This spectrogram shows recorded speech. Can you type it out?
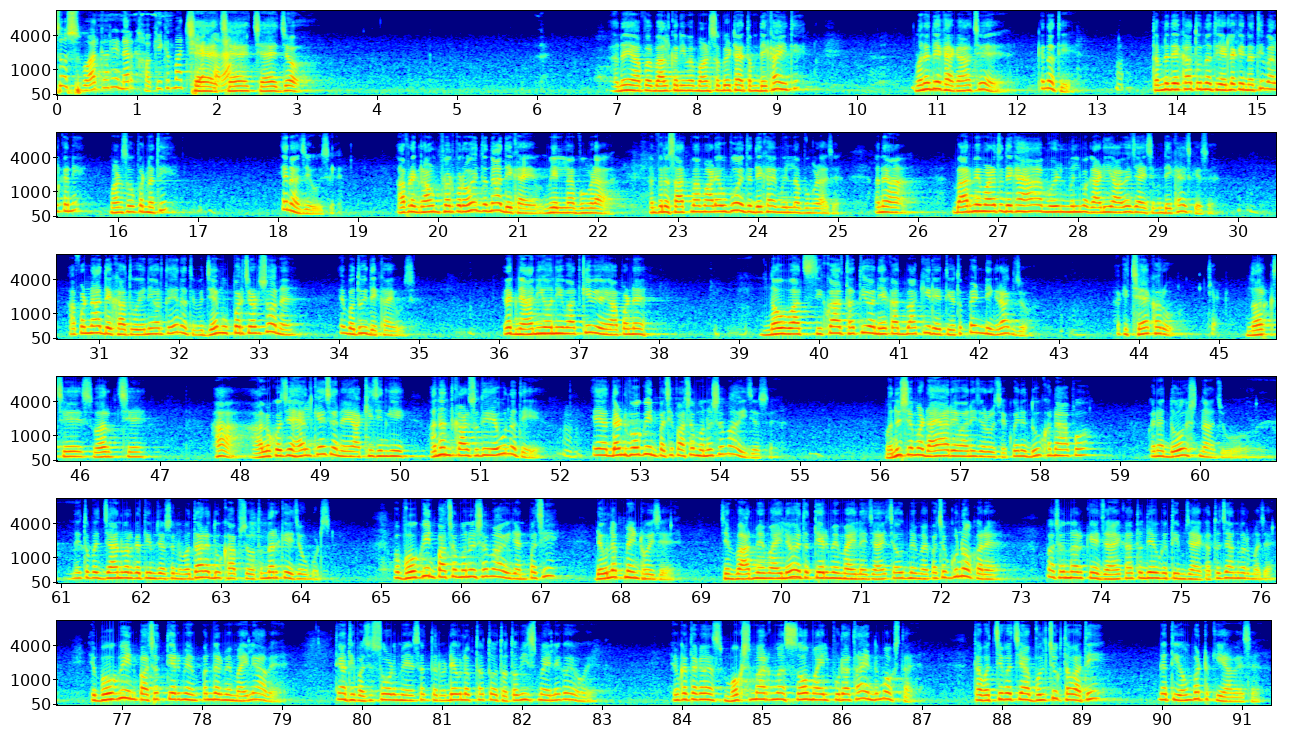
શું સ્વર્ગ અને નર્ક હકીકતમાં છે છે છે જો. અને આ પર બાલ્કનીમાં માણસો બેઠા તમને દેખાય અહીંથી? મને દેખાય કે આ છે કે નથી? તમને દેખાતું નથી એટલે કંઈ નથી બાલ્કની? માણસો ઉપર નથી? એના જેવું છે. આપણે ગ્રાઉન્ડ ફ્લોર પર હોય તો ના દેખાય મિલના ભૂંગળા. અને પેલો સાતમા માળે ઊભો હોય તો દેખાય મિલના ભૂંગળા છે. અને આ બારમે માળે તો દેખાય હા મિલ મિલમાં ગાડી આવે જાય છે મને દેખાય જ કે છે. આપણને ના દેખાતું એની અર્થ એ નથી. જેમ ઉપર ચડશો ને એ બધુંય દેખાય એવું છે. એટલે જ્ઞાનીઓની વાત કેવી હોય? આપણને નવ વાત સ્વીકાર થતી હોય ને એકાદ બાકી રહેતી હોય તો પેન્ડિંગ રાખજો. બાકી છે ખરું? નર્ક છે સ્વર્ગ છે. હા આ લોકો જે હેલ કહે છે ને એ આખી જિંદગી અનંતકાળ સુધી એવું નથી. એ દંડ ભોગવીને પછી પાછો મનુષ્યમાં આવી જશે. મનુષ્યમાં ડાયા રહેવાની જરૂર છે. કોઈને દુઃખ ના આપો, કોઈના દોષ ના જુઓ. નહીં તો પછી જાનવર ગતિમાં જશો ને વધારે દુઃખ આપશો તો નરકે જવું પડશે. ભોગવીને પાછો મનુષ્યમાં આવી જાય ને પછી ડેવલપમેન્ટ હોય છે. જેમ બારમે માઇલે હોય તો તેરમે માઇલે જાય, ચૌદમે માઇલ, પાછો ગુનો કરે. પાછો નરકે જાય, કાં તો દેવગતિમાં જાય, કાં તો જાનવરમાં જાય. એ ભોગવીને પાછો તેરમે, પંદરમે માઇલે આવે. ત્યાંથી પાછું સોળમે, સત્તરમે ડેવલપ થતો થતો વીસ માઇલે ગયો હોય. એમ કરતાં કદાચ મોક્ષ માર્ગમાં સો માઇલ પૂરા થાય ને મોક્ષ થાય. તો વચ્ચે વચ્ચે આ ભૂલચૂક થવાથી ગતિઓમાં ભટકી આવે છે.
